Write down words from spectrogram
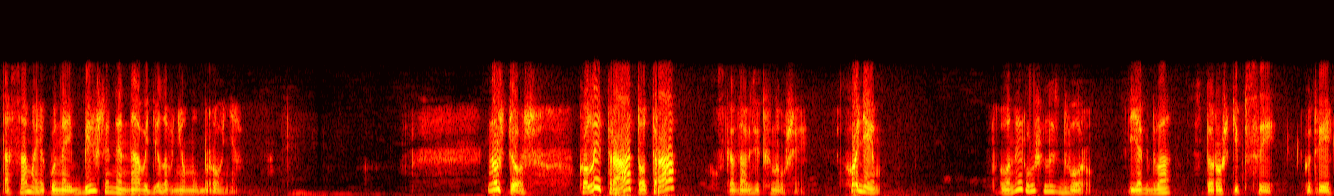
та сама, яку найбільше ненавиділа в ньому броня. Ну що ж, коли тра, то тра, сказав, зітхнувши. Ходім. Вони рушили з двору, як два сторожкі пси, котрі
